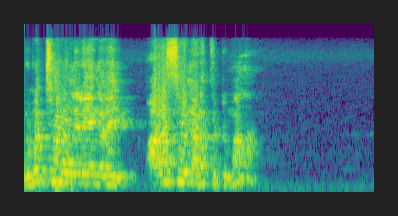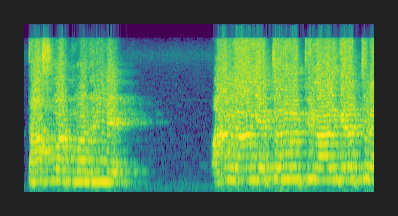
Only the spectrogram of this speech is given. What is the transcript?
விபச்சார நிலையங்களை அரசே நடத்தட்டுமா? டாஸ்மாக் மாதிரியே ஆங்காங்கே தெருவுக்கு நான்கு இடத்துல.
